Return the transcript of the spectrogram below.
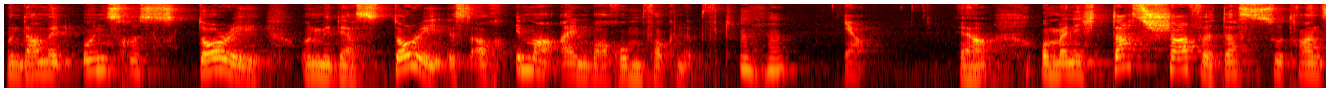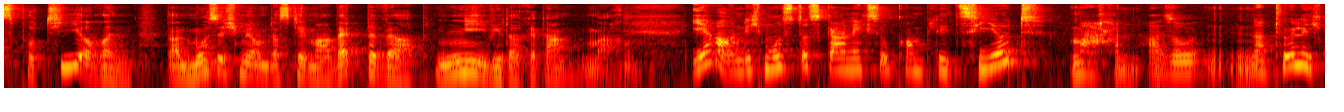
und damit unsere Story. Und mit der Story ist auch immer ein Warum verknüpft. Mhm. Ja. Ja, und wenn ich das schaffe, das zu transportieren, dann muss ich mir um das Thema Wettbewerb nie wieder Gedanken machen. Ja, und ich muss das gar nicht so kompliziert machen. Also natürlich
